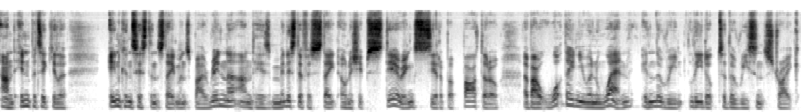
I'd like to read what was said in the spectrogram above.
and in particular, inconsistent statements by Rinne and his Minister for State Ownership Steering, Sirpa Paatero, about what they knew and when in the re- lead up to the recent strike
